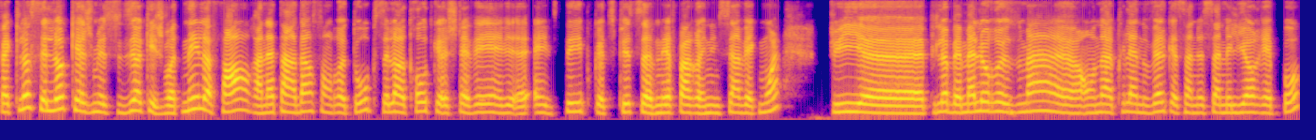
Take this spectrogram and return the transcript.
Fait que là, c'est là que je me suis dit, OK, je vais tenir le fort en attendant son retour. Puis c'est là, entre autres, que je t'avais euh, invité pour que tu puisses venir faire une émission avec moi. Puis, euh, puis là, ben, malheureusement, euh, on a appris la nouvelle que ça ne s'améliorerait pas.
